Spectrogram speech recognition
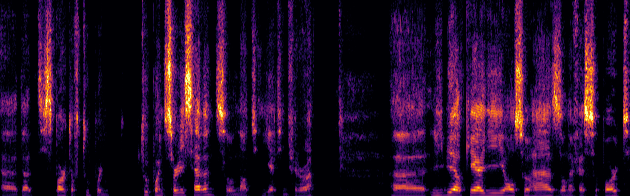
uh, that is part of 2.37, so not yet in Fedora. Uh, libblkid also has ZoneFS support.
